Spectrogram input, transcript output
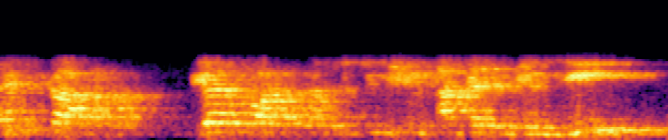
six carbons. Therefore, the substitution occurs in benzene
